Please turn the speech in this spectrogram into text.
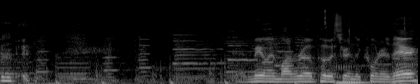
Marilyn Monroe poster in the corner there.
